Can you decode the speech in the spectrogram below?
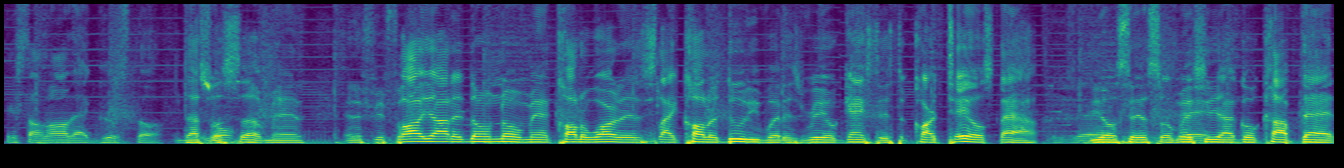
It's on all that good stuff. That's you know? what's up, man. And if, if all y'all that don't know, man, Call of Juarez is like Call of Duty, but it's real gangster. It's the cartel style. you know what I'm saying? So make sure y'all go cop that,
